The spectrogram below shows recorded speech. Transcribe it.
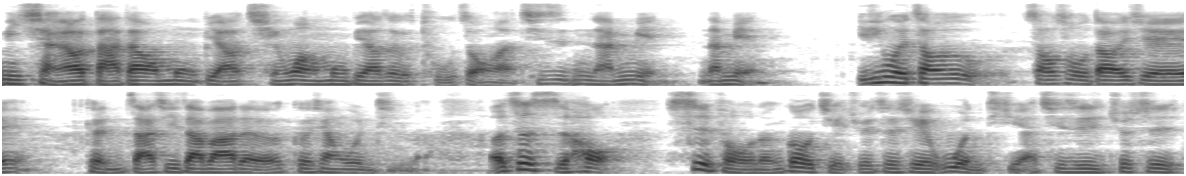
你想要达到目标，前往目标这个途中啊，其实难免难免一定会遭遭受到一些可能杂七杂八的各项问题嘛。而这时候是否能够解决这些问题啊，其实就是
